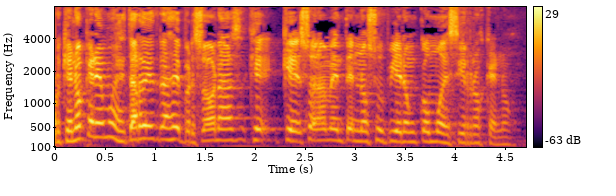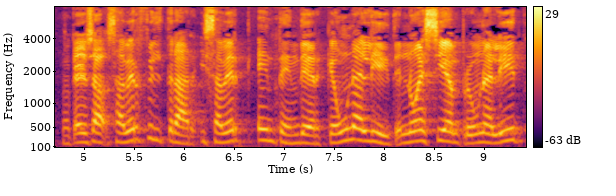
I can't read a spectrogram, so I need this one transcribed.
Porque no queremos estar detrás de personas que, que, solamente no supieron cómo decirnos que no. ¿okay? O sea, saber filtrar y saber entender que una lead no es siempre una lead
